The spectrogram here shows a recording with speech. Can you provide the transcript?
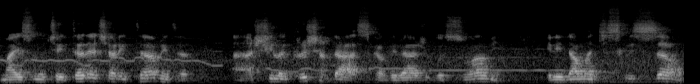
mas no Chaitanya Charitamrita, a Srila Krishnadas Kaviraj Goswami, ele dá uma descrição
